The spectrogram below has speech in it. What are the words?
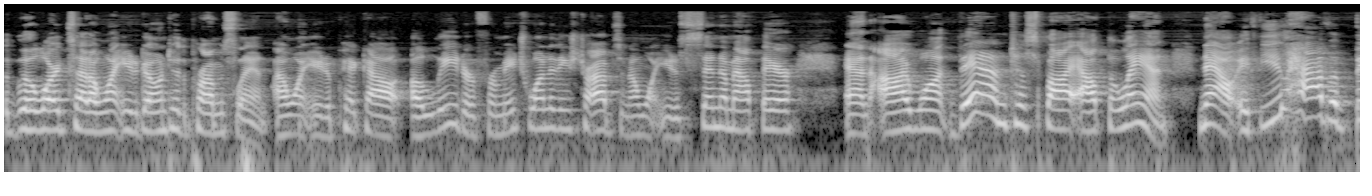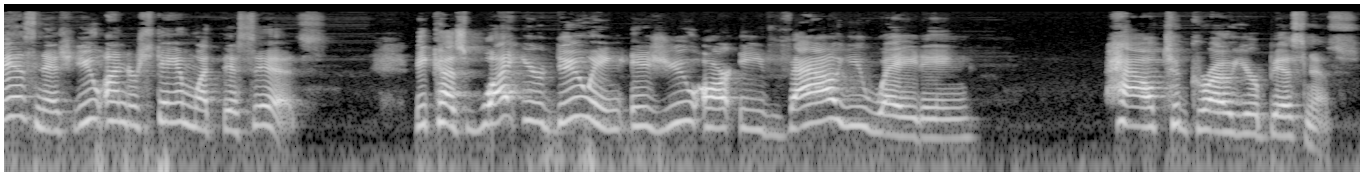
the Lord said, I want you to go into the promised land. I want you to pick out a leader from each one of these tribes, and I want you to send them out there, and I want them to spy out the land. Now, if you have a business, you understand what this is. Because what you're doing is you are evaluating how to grow your business.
